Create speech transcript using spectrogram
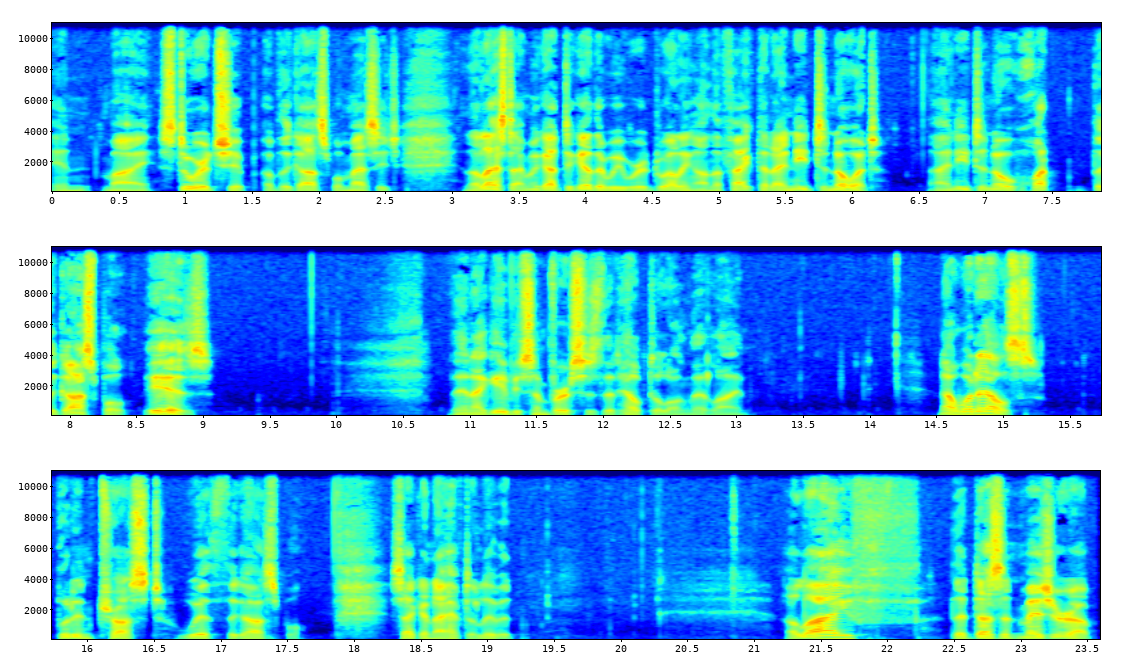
in my stewardship of the gospel message. And the last time we got together, we were dwelling on the fact that I need to know it. I need to know what the gospel is. Then I gave you some verses that helped along that line. Now, what else? Put in trust with the gospel. Second, I have to live it. A life that doesn't measure up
